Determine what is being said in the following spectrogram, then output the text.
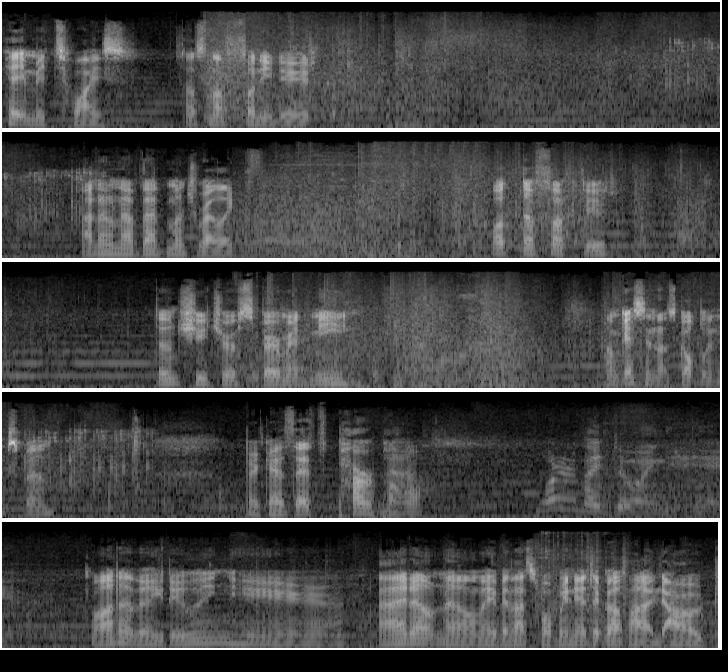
Hitting me twice. That's not funny, dude. I don't have that much relics. What the fuck, dude? Don't shoot your sperm at me. I'm guessing that's goblin sperm. Because it's purple. Now, what are they doing here? What are they doing here? I don't know. Maybe that's what we need to go find out.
